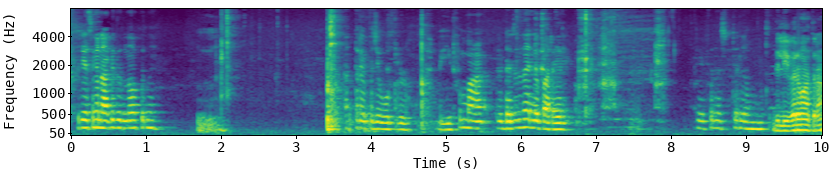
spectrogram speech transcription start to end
ഒരു ദിവസം ഇങ്ങനെ ആക്കി തിന്നു നോക്കുന്നു ഉം. അത്ര ഇപ്പച്ചി കൂട്ടുള്ളൂ ബീഫ് മാ ഇടരുത് തന്നെ പറയൽ ബീഫൊന്നും ഇഷ്ടമല്ല ലിവർ മാത്രം?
